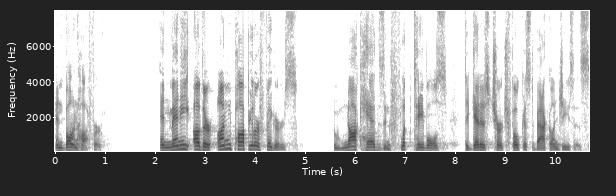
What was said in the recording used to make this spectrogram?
and Bonhoeffer and many other unpopular figures who knock heads and flip tables to get his church focused back on Jesus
